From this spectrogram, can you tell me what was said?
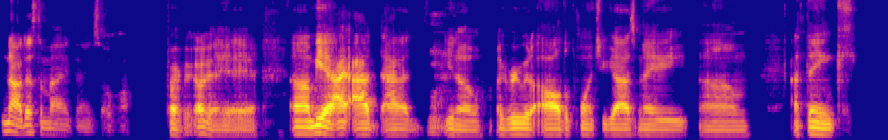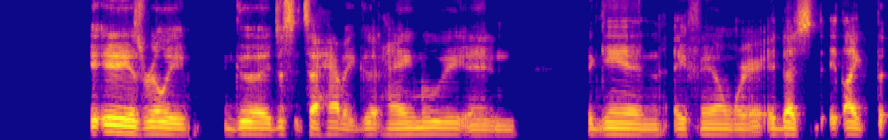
No, that's the main thing so far. Perfect. Okay. Yeah. Yeah. Um, yeah. I, I, I, you know, agree with all the points you guys made. Um, I think it is really good just to have a good hang movie and again a film where it does it like the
